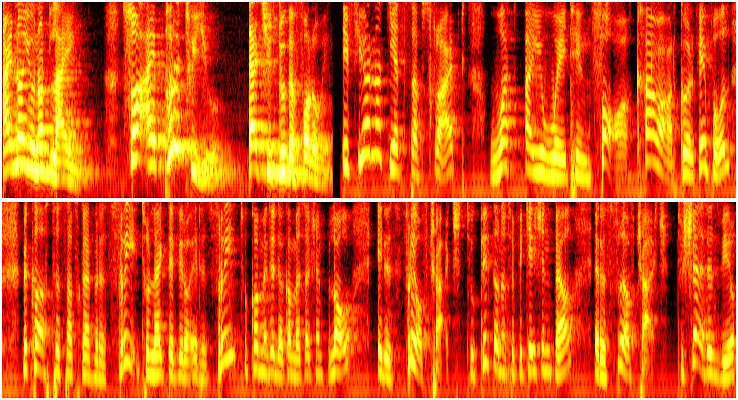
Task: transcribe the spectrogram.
I know you're not lying. So I put it to you that you do the following. If you are not yet subscribed, what are you waiting for? Come on, good people. Because to subscribe, it is free. To like the video, it is free. To comment in the comment section below, it is free of charge. To click the notification bell, it is free of charge. To share this video,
